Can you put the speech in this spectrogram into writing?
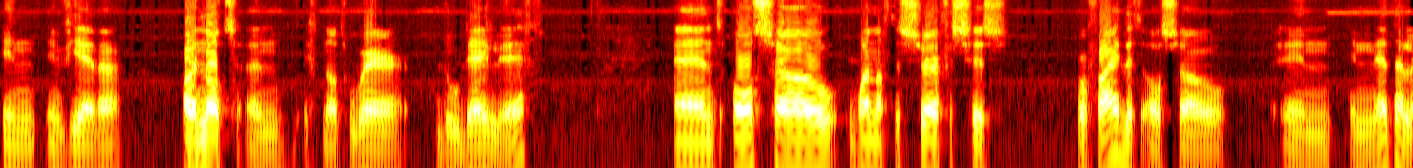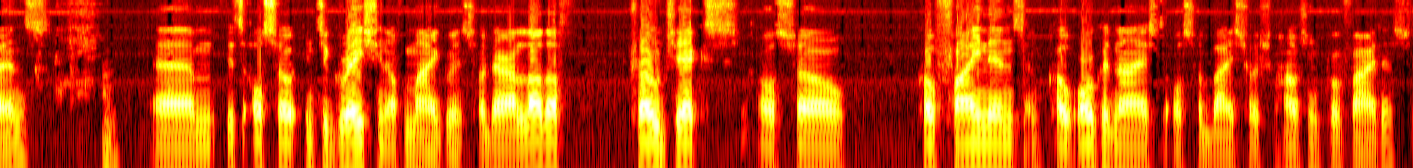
in in Vienna, or not? And if not, where do they live? And also, one of the services provided also in in Netherlands um, it's also integration of migrants. So there are a lot of projects also co-financed and co-organized also by social housing providers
